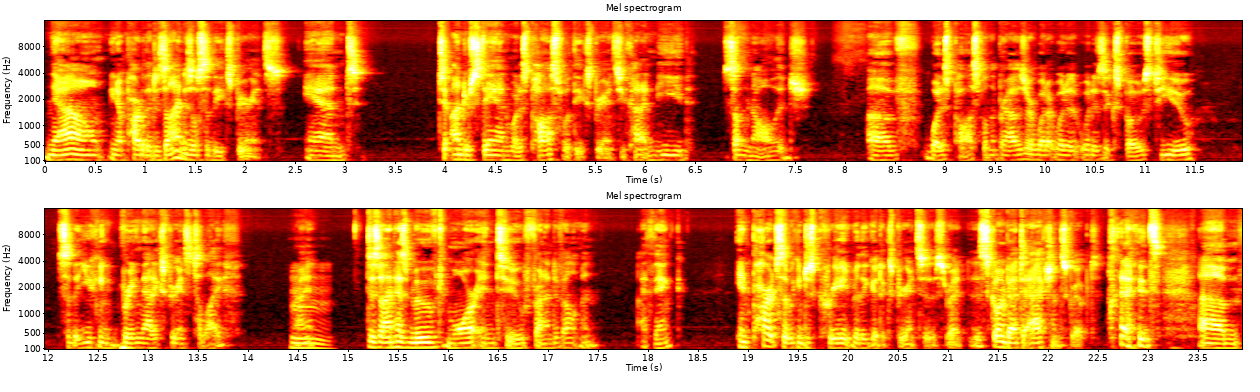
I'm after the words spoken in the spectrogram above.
now, you know, part of the design is also the experience. And to understand what is possible with the experience, you kind of need some knowledge of what is possible in the browser, what, what, what is exposed to you, so that you can bring that experience to life. Right. Mm. Design has moved more into front end development, I think in part so that we can just create really good experiences, right? This is going back to ActionScript. it's um,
